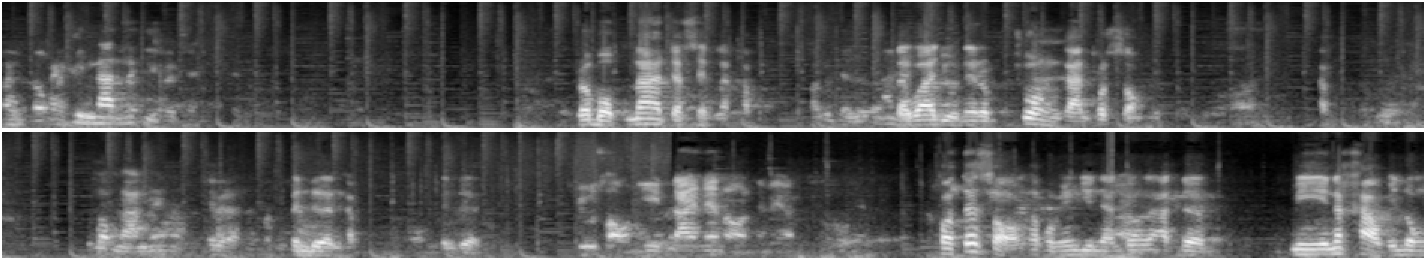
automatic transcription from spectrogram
มันมันขึ้นด้านละกี่เปอร์เซ็นต์ระบบน่าจะเสร็จแล้วครับมันก็จะเริ่มแต่ว่าอยู่ในช่วงของการทดสอบรอบนานไหมครับใช่ไหมล่ะเป็นเดือนครับ เป็นเดือนคิวสองนี้ได้แน่นอนใช่ไหมครับควอเตอร์สองครับผมยังยืนยันตัวอันเดิม มีนักข่าวไปลง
